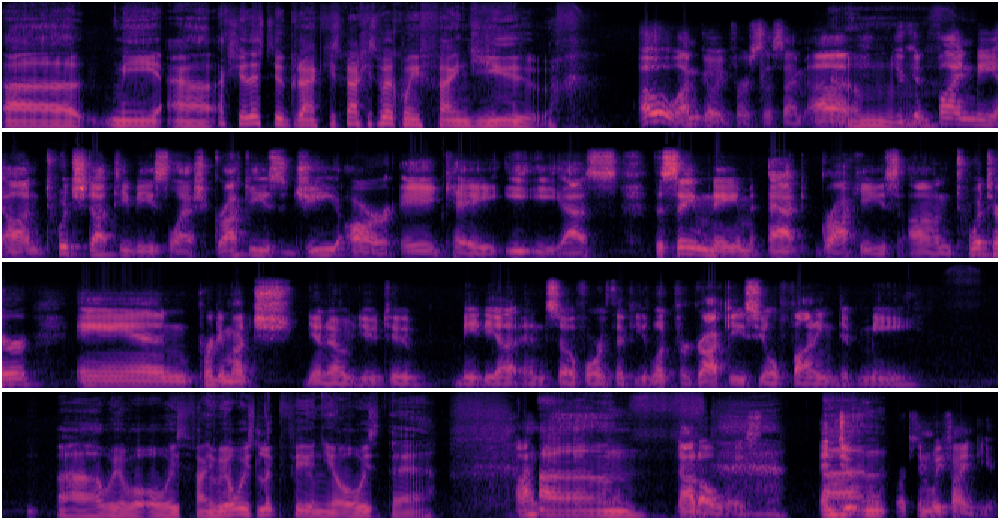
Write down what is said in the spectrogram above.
uh, me. Uh, actually, let's do Grakees. Grakees, where can we find you? Oh, I'm going first this time. Uh, Um. You can find me on twitch.tv slash Grakees, G R A K E E S, the same name at Grakees on Twitter, and pretty much, you know, YouTube, media, and so forth. If you look for Grakees, you'll find me. Uh, we will always find. you. We always look for you, and you're always there. Um, not always. And do, and- where can we find you?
